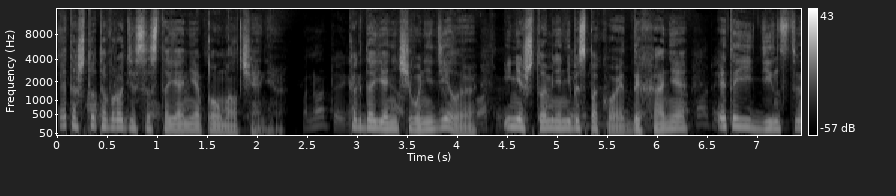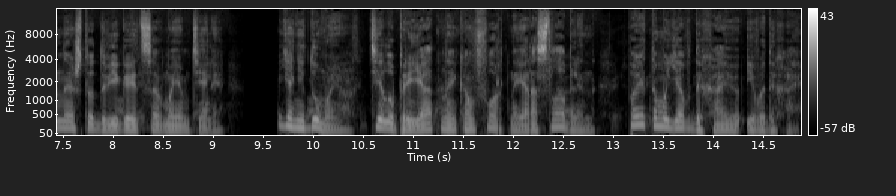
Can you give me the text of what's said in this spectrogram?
Это что-то вроде состояния по умолчанию. Когда я ничего не делаю, и ничто меня не беспокоит, дыхание — это единственное, что двигается в моем теле. Я не думаю, телу приятно и комфортно, я расслаблен, поэтому я вдыхаю и выдыхаю.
